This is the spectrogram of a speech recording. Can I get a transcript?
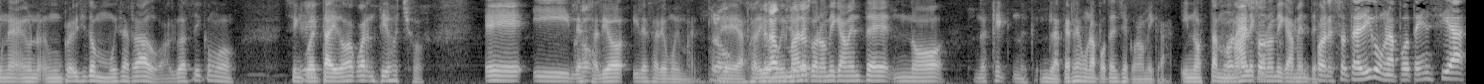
una- en un, en un plebiscito muy cerrado, algo así como 52 a 48. Eh, y le salió y le salió muy mal. pero, ha salido muy mal económicamente. No, no es que Inglaterra es una potencia económica y no está Por mal eso- económicamente. Por eso te digo, una potencia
